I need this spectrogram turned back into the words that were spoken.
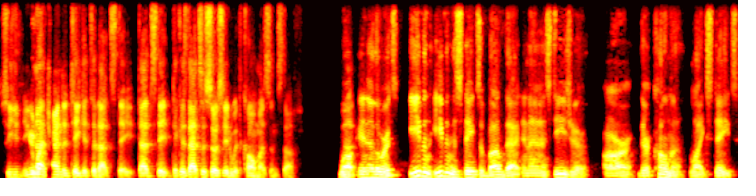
So you, you're not trying to take it to that state, that state, because that's associated with comas and stuff. Well, in other words, even even the states above that in anesthesia are they're coma-like states.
